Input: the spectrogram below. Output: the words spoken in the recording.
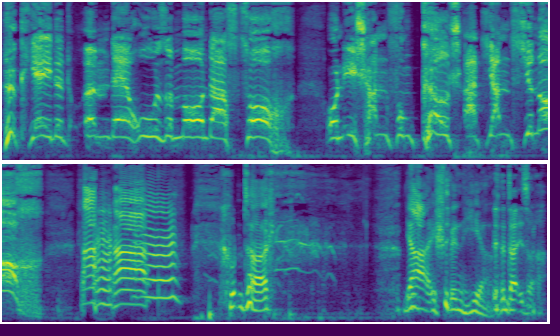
Hück jedet um der Rosemondagszug und ich han vom Kölsch ad Jansje noch. Guten Tag. Ja, ich bin hier. Da ist er.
